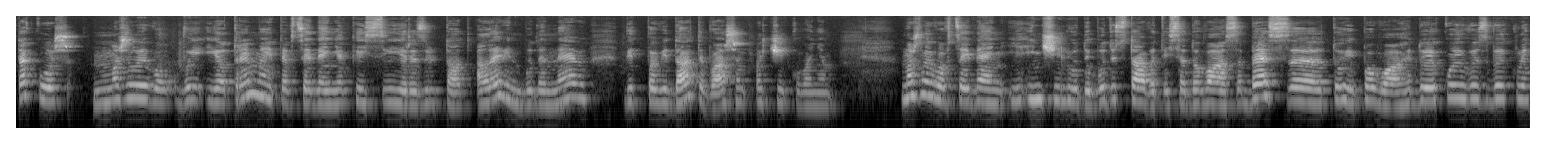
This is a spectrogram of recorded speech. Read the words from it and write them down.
Також, можливо, ви і отримаєте в цей день якийсь свій результат, але він буде не відповідати вашим очікуванням. Можливо, в цей день і інші люди будуть ставитися до вас без е, тої поваги, до якої ви звикли.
